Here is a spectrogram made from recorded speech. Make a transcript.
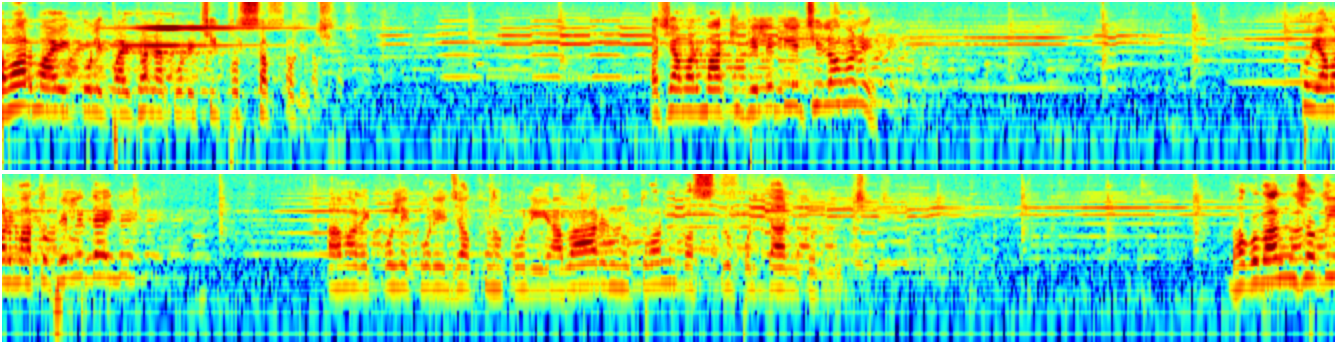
আমার মায়ের কোলে পায়খানা করেছি, প্রস্রাব করেছি। আচ্ছা আমার মা কি ফেলে দিয়েছিল আমারে? কই, আমার মা তো ফেলে দেয়নি। আমারে কোলে করে যত্ন করে আবার নতুন বস্ত্র পরিধান করিয়েছে। ভগবান যদি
